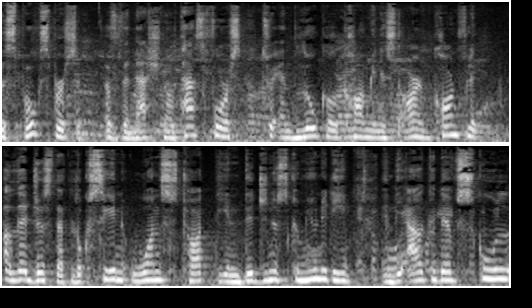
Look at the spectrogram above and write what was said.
the spokesperson of the National Task Force to End Local Communist Armed Conflict, alleges that Locsin once taught the indigenous community in the Alcadev School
